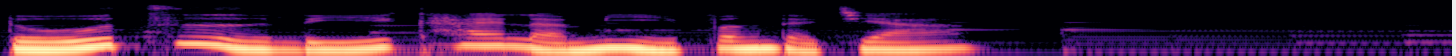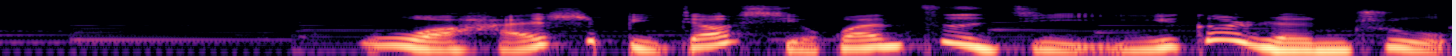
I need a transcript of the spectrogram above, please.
独自离开了蜜蜂的家。我还是比较喜欢自己一个人住。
